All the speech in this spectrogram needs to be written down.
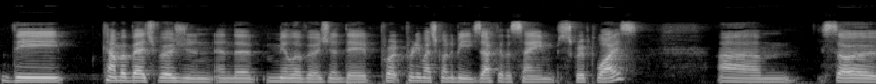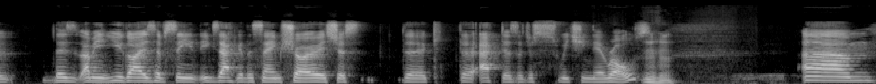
the Cumberbatch version and the Miller version, they're pr- pretty much going to be exactly the same script wise. Um, so there's, I mean, you guys have seen exactly the same show. It's just the the actors are just switching their roles. Um,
